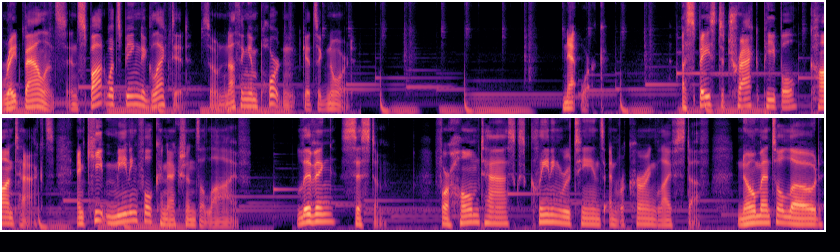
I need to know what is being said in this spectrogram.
rate balance, and spot what's being neglected so nothing important gets ignored. Network, a space to track people, contacts, and keep meaningful connections alive. Living System, for home tasks, cleaning routines, and recurring life stuff. No mental load,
